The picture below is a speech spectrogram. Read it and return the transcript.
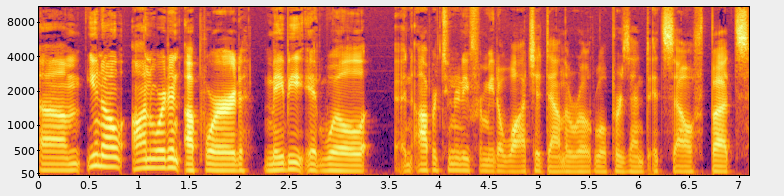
um, you know, onward and upward. Maybe it will, an opportunity for me to watch it down the road will present itself. But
